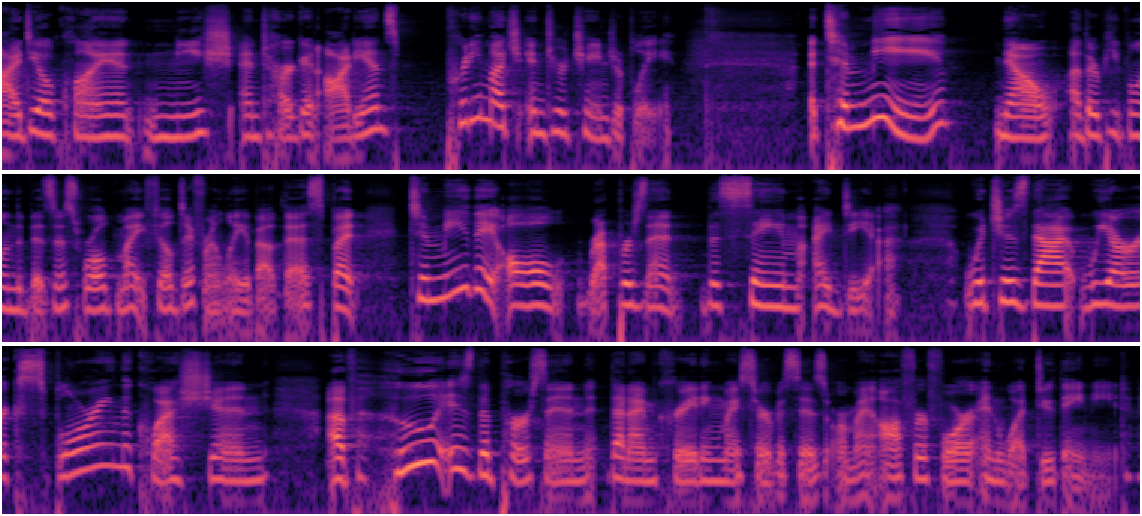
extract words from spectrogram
ideal client, niche, and target audience pretty much interchangeably. To me, now other people in the business world might feel differently about this, but to me, they all represent the same idea, which is that we are exploring the question of who is the person that I'm creating my services or my offer for and what do they need.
